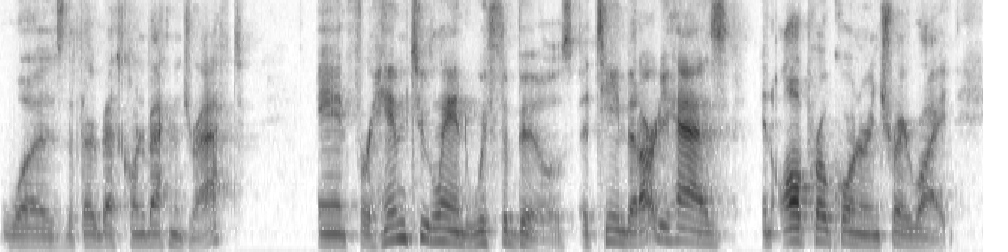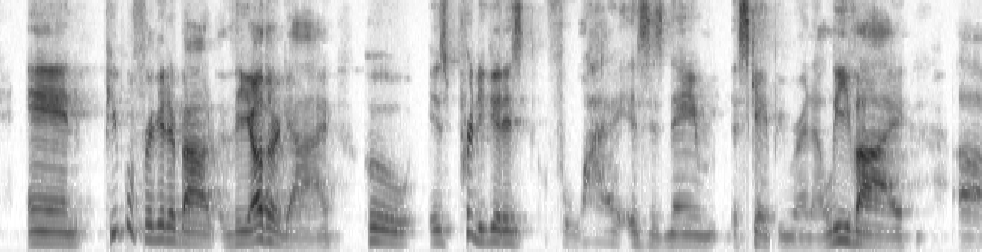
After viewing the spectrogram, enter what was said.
was the third best cornerback in the draft and for him to land with the bills a team that already has an all pro corner in Tre White and people forget about the other guy who is pretty good. Is why is his name escaping right now? Levi uh,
